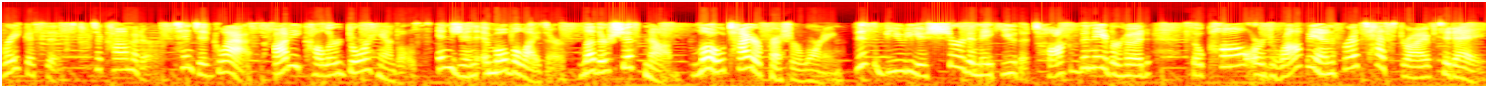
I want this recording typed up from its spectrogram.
brake assist, tachometer, tinted glass, body color door handles, engine immobilizer, leather shift knob, low tire pressure warning. This beauty is sure to make you the talk of the neighborhood, so call or drop in for a test drive today.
